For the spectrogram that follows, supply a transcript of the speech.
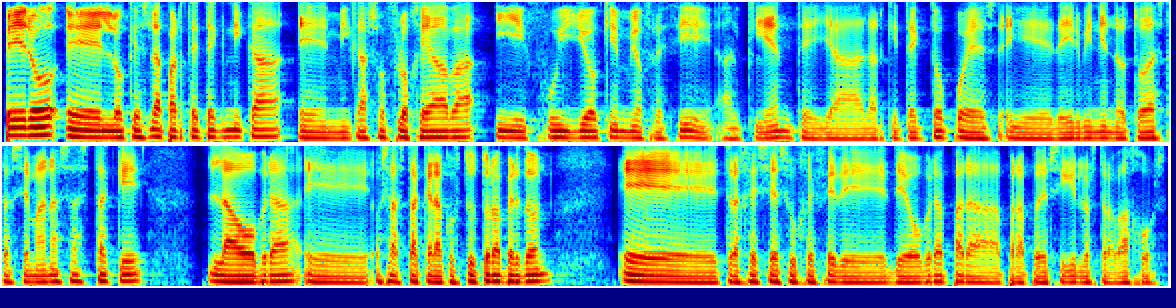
Pero eh, lo que es la parte técnica, en mi caso flojeaba y fui yo quien me ofrecí al cliente y al arquitecto, pues eh, de ir viniendo todas estas semanas hasta que la obra, eh, o sea, hasta que la constructora, perdón, eh, trajese a su jefe de, obra para, poder seguir los trabajos.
